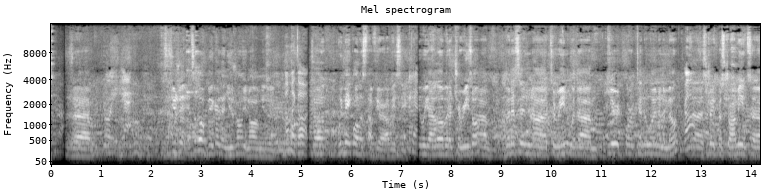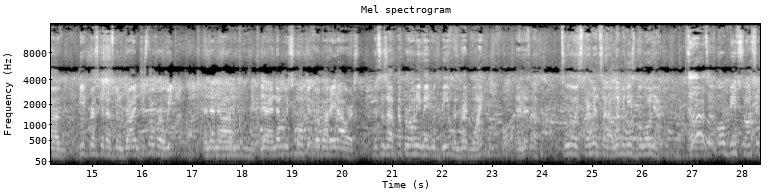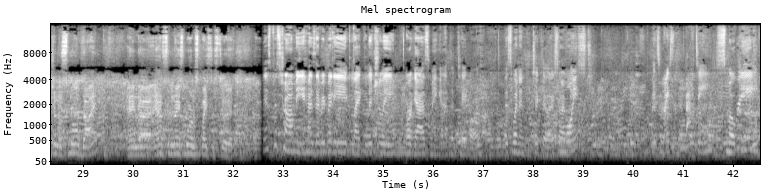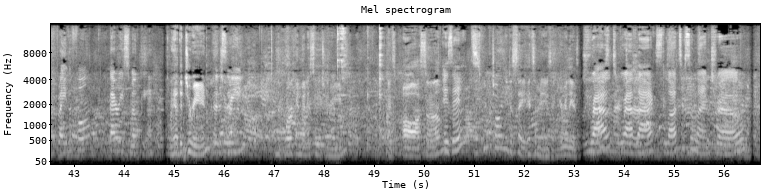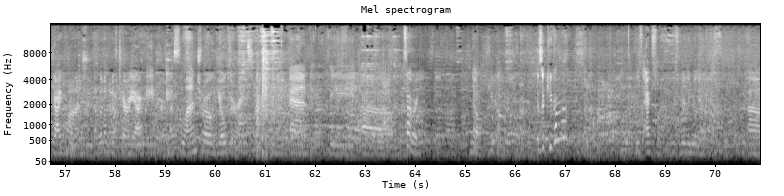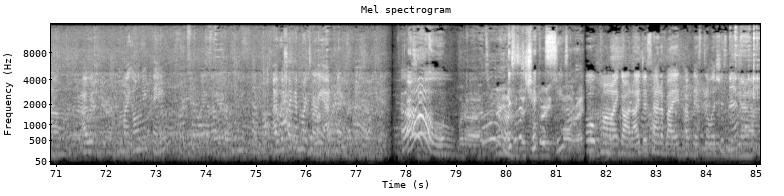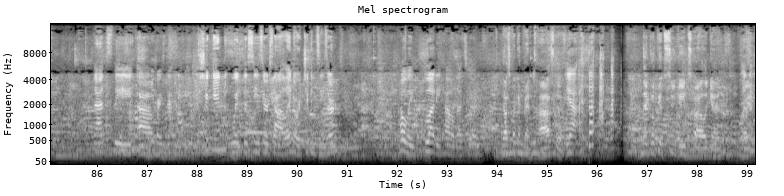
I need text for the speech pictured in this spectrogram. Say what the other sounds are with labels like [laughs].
Um, Oh yeah. Is usually it's a little bigger than usual, you know. I mean, uh, Oh my god. So we make all the stuff here, obviously. We got a little bit of chorizo, um, venison uh, terrine with um, cured pork tenderloin in the milk. Uh, straight pastrami. It's uh, beef brisket that's been brined just over a week, and then um, yeah, and then we smoke it for about eight hours. This is a pepperoni made with beef and red wine, and then uh, it's a little experiment. It's a Lebanese bologna. So it's an all beef sausage in a small die, and uh, it has some nice warm spices to it. This pastrami has everybody like literally orgasming at the table. This one in particular. So Moist. It's nice and fatty. Smoky. Really flavorful. Very smoky. I had the terrine, The terrine. the pork and venison terrine. It's awesome. Is it? That's pretty much all I need to say. It's amazing. It really is. Kraut, gravlax, lots of cilantro, With daikon, a little bit of teriyaki, a cilantro yogurt, and the uh, celery. no cucumber. Is it cucumber? Cucumber. It was excellent. It was really, really nice. Um, I would. My only thing. I wish I had more teriyaki. Oh! But it's very This is a chicken Caesar. small, right? Oh my god! I just had a bite of this deliciousness. That's the um, You guys definitely. chicken with the Caesar salad or chicken Caesar. Holy bloody hell, that's good. That's freaking fantastic. Yeah. [laughs] They cook it sous vide style again, right?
